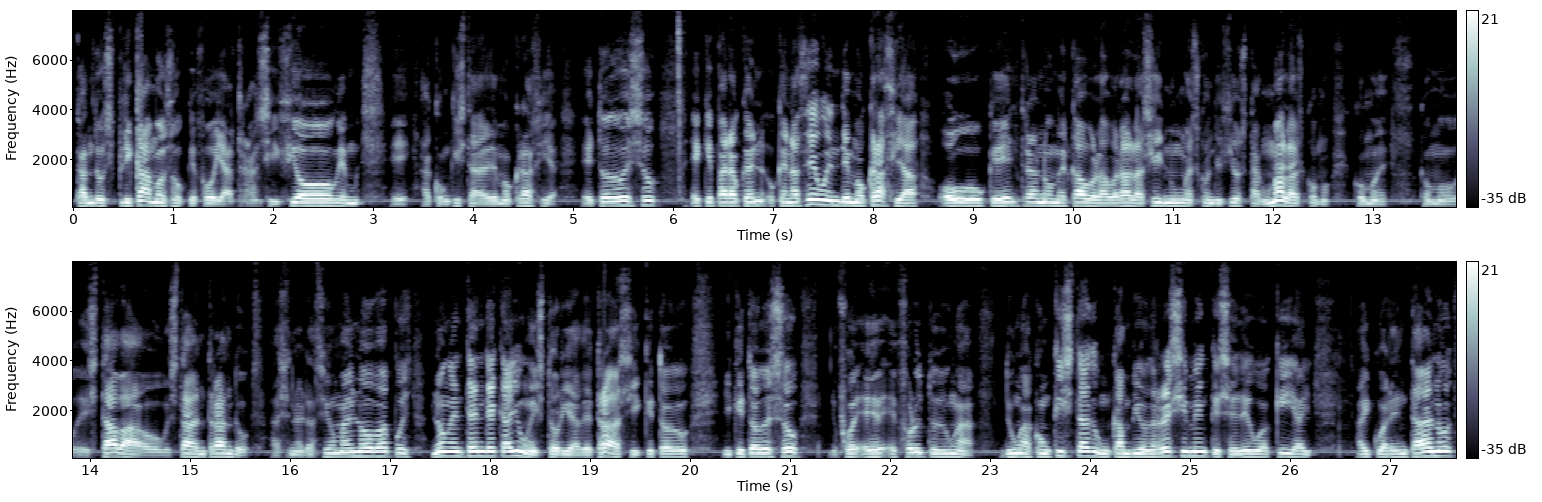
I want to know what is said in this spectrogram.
cando explicamos o que foi a transición e, e eh, a conquista da democracia e todo eso é que para o que, o que naceu en democracia ou o que entra no mercado laboral así nunhas condicións tan malas como como como estaba ou está entrando a xeneración máis nova, pois non entende que hai unha historia detrás e que todo e que todo eso foi é, é fruto dunha dunha conquista, dun cambio de réximen que se deu aquí hai hai 40 anos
